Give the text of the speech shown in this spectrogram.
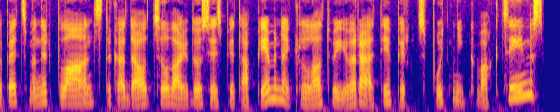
tāpēc man ir plāns, tā kā daudz cilvēku dosies pie tā pieminekļa, Latvija varētu iepirkt spuķņika vakcīnas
